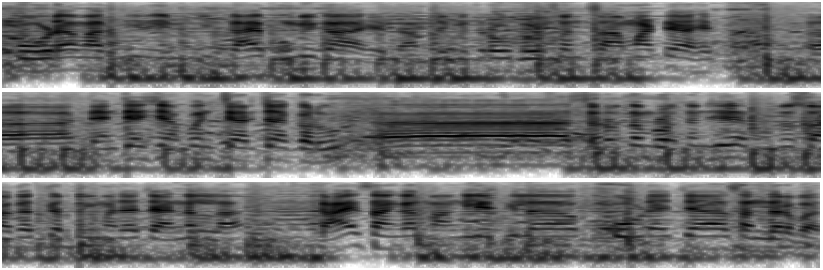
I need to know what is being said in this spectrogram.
पोळ्यामागची नेमकी काय भूमिका आहेत? आमचे मित्र रोशन चामाटे आहेत. त्यांच्याशी आपण चर्चा करू. सर्वोत्तम रोशन मनापासून जे तुझं स्वागत करतो मी माझ्या चॅनलला. काय सांगाल मांगली येथील पोळ्याच्या संदर्भात?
